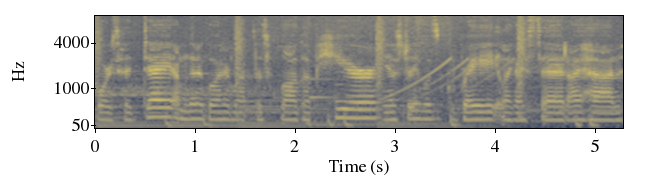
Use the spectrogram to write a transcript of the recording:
for today, I'm gonna go ahead and wrap this vlog up here. Yesterday was great. Like I said, I had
